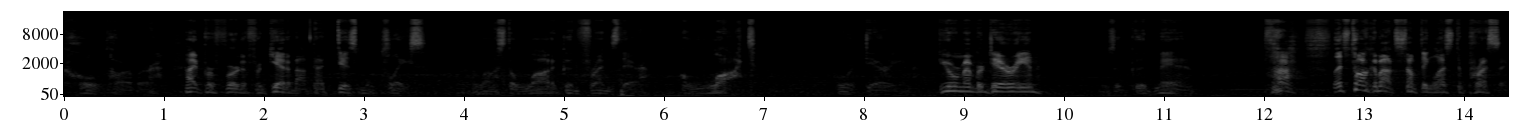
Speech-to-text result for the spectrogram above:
Coldharbour. I'd prefer to forget about that dismal place. I lost a lot of good friends there. A lot. Poor Darian. Do you remember Darian? He was a good man. Let's talk about something less depressing.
